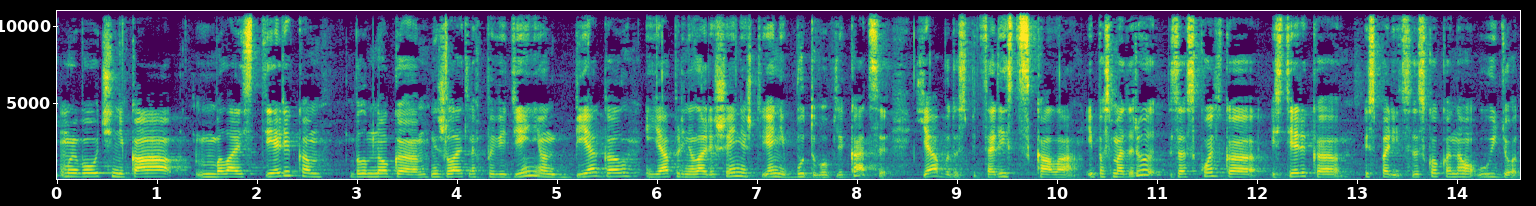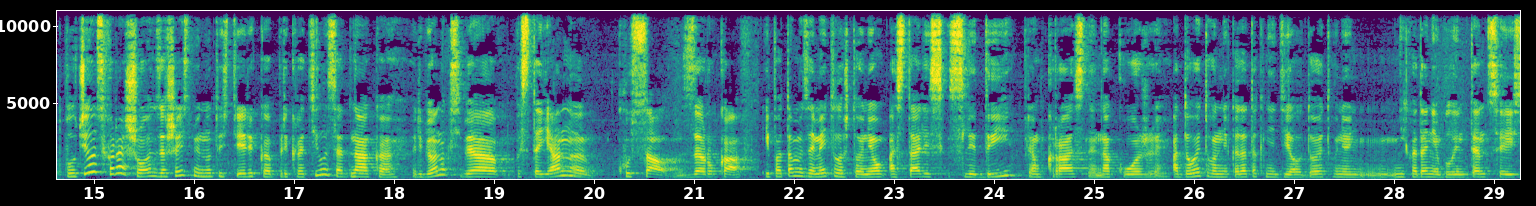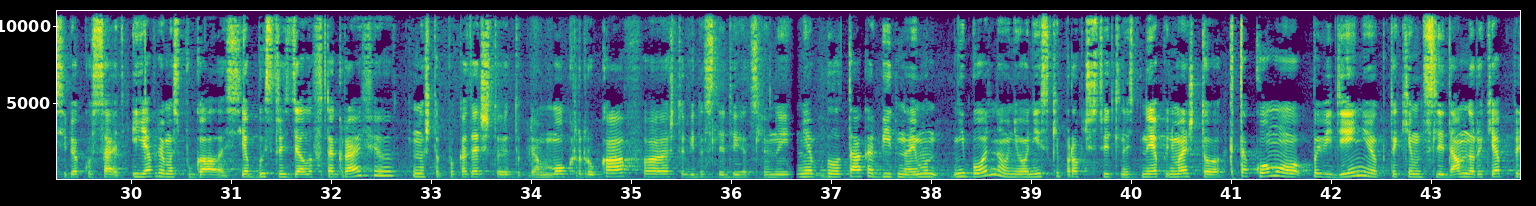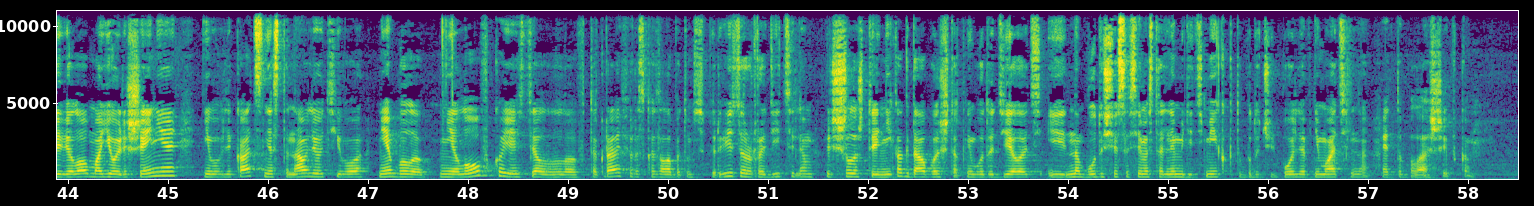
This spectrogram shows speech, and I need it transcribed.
У моего ученика была истерика, было много нежелательных поведений, он бегал, и я приняла решение, что я не буду в аппликации, я буду специалист-скала. И посмотрю, за сколько истерика испарится, за сколько она уйдет. Получилось хорошо, за 6 минут истерика прекратилась, однако ребенок себя постоянно кусал за рукав. И потом я заметила, что у него остались следы, прям красные, на коже. А до этого он никогда так не делал. До этого у него никогда не было интенции себя кусать. И я прям испугалась. Я быстро сделала фотографию, ну, чтобы показать, что это прям мокрый рукав, э, что видно следы от слюны. Мне было так обидно. Ему не больно, у него низкий порог чувствительности, но я понимаю, что к такому поведению, к таким следам на руке привело мое решение не вовлекаться, не останавливать его. Мне было неловко, я сделала фотографию, рассказала об этом супервизору, родителям. Решила, что я никогда больше так не буду делать. И на будущее со всеми остальными детьми как-то буду чуть более внимательна. Это была ошибка.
